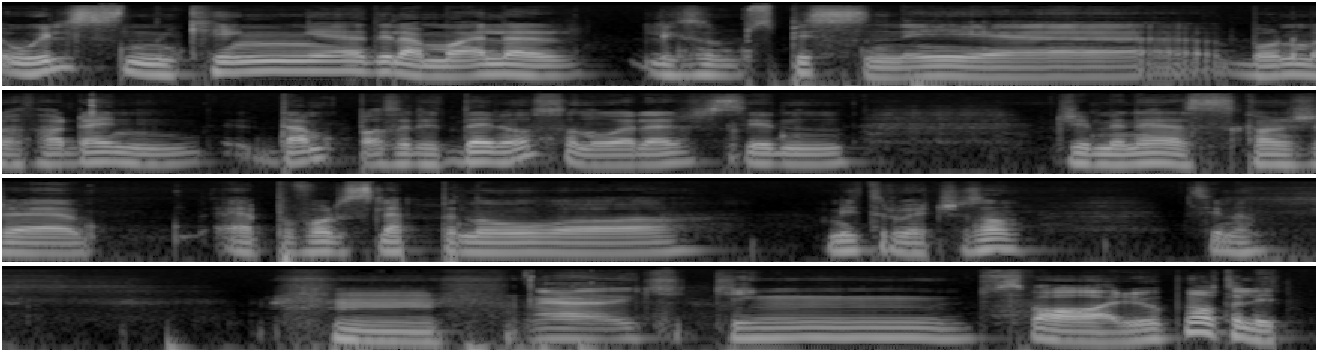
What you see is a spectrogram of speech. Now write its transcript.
Wilson-King-dilemma, eller liksom spissen i eh, Bournemouth, har den dempa seg litt, den også nå, eller? Siden Jiminez kanskje er på folks lepper nå, og Mitrovic og sånn. Simen? Hmm. Eh, King svarer jo på en måte litt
